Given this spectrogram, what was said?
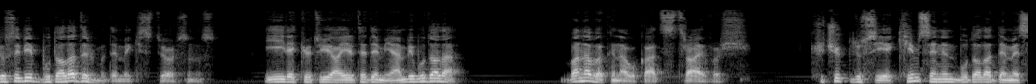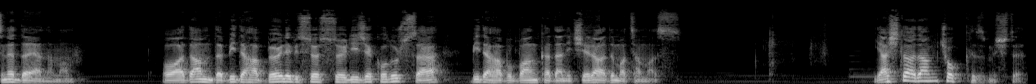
Lucy bir budaladır mı demek istiyorsunuz? İyi ile kötüyü ayırt edemeyen bir budala. Bana bakın avukat Stryver. Küçük Lucy'ye kimsenin budala demesine dayanamam. O adam da bir daha böyle bir söz söyleyecek olursa bir daha bu bankadan içeri adım atamaz. Yaşlı adam çok kızmıştı.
